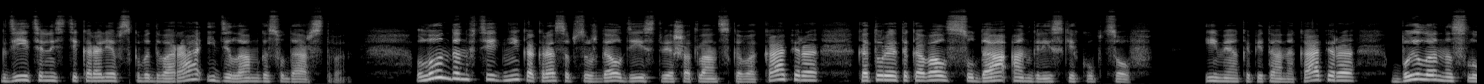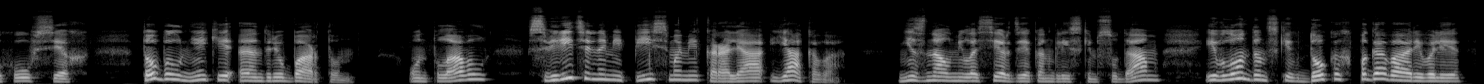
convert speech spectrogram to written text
к деятельности королевского двора и делам государства. Лондон в те дни как раз обсуждал действия шотландского капера, который атаковал суда английских купцов. Имя капитана капера было на слуху у всех. То был некий Эндрю Бартон. Он плавал с верительными письмами короля Якова, не знал милосердия к английским судам, и в лондонских доках поговаривали —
